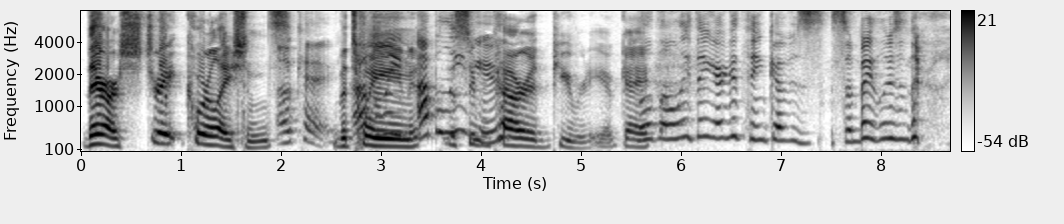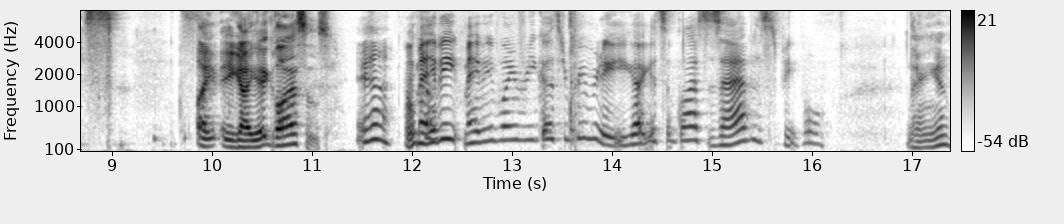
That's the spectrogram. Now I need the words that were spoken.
there are straight correlations Okay. I between believe, I the believe you. superpowered puberty. Okay, Well, the only thing I could think of is somebody losing their eyes. Oh, like you gotta get glasses. Yeah. Okay. Maybe, maybe whenever you go through puberty, you gotta get some glasses. That happens to people. There you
